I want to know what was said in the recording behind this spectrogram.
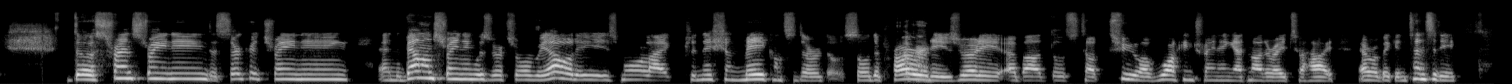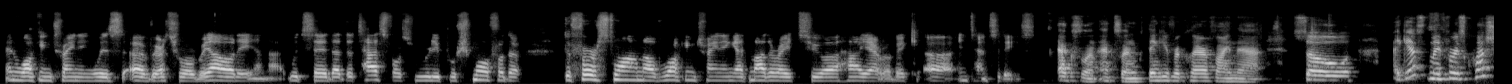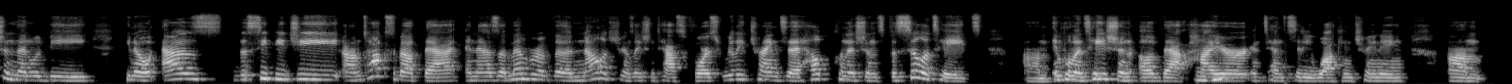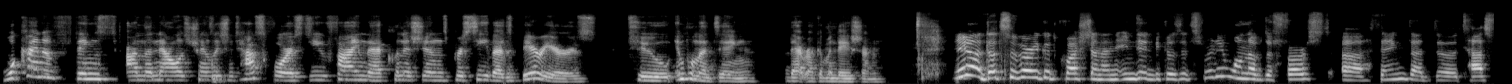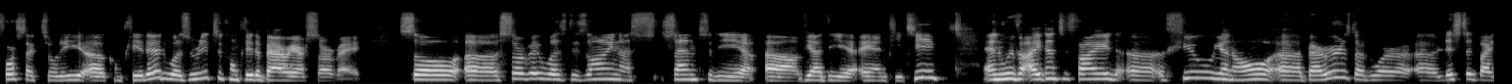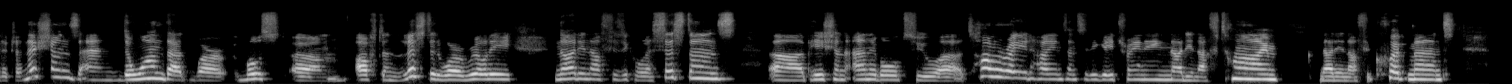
The strength training, the circuit training and the balance training with virtual reality is more like clinician may consider those. So the priority okay. is really about those top two of walking training at moderate to high aerobic intensity and walking training with uh, virtual reality. And I would say that the task force really push more for the the first one of walking training at moderate to uh, high aerobic uh, intensities. Excellent, excellent. Thank you for clarifying that. So I guess my first question then would be, you know, as the CPG um, talks about that, and as a member of the Knowledge Translation Task Force, really trying to help clinicians facilitate um, implementation of that mm-hmm. higher intensity walking training. Um, what kind of things on the Knowledge Translation Task Force do you find that clinicians perceive as barriers to implementing that recommendation? Yeah, that's a very good question, and indeed, because it's really one of the first uh, thing that the task force actually uh, completed was really to complete a barrier survey. So, a uh, survey was designed as sent to the uh, via the ANPT, and we've identified uh, a few, you know, uh, barriers that were listed by the clinicians, and the one that were most um, often listed were really not enough physical assistance uh, patient unable to uh, tolerate high intensity gait training, not enough time, not enough equipment,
